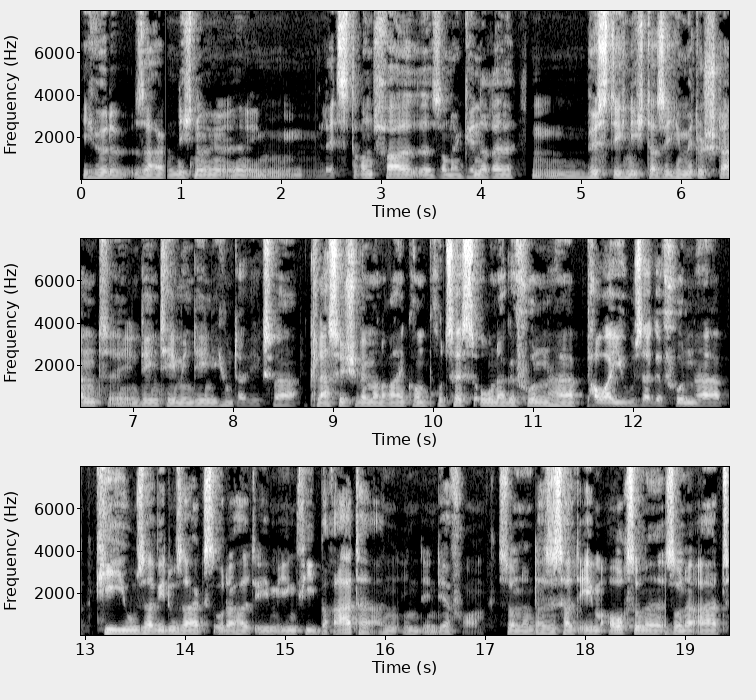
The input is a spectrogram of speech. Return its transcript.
ich würde sagen, nicht nur äh, im letzteren Fall, äh, sondern generell äh, wüsste ich nicht, dass ich im Mittelstand äh, in den Themen, in denen ich unterwegs war, klassisch, wenn man reinkommt, Prozess-Owner gefunden habe, Power-User gefunden habe, Key-User, wie du sagst, oder halt eben irgendwie Berater an, in, in der Form. Sondern das ist halt eben auch so eine, so eine Art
